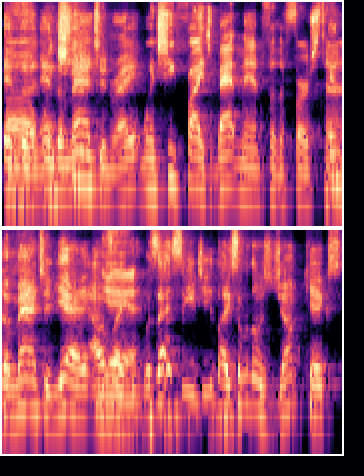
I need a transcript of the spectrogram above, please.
in the uh, in the she, mansion, right? When she fights Batman for the first time in the mansion, yeah. I was yeah. like, was that CG? Like some of those jump kicks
